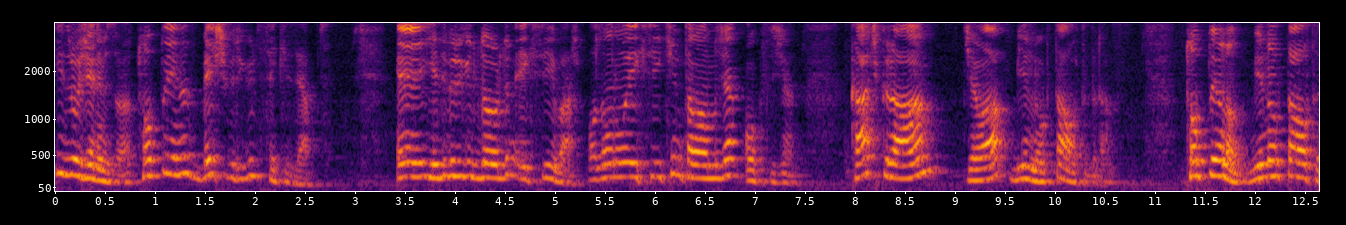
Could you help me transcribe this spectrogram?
Hidrojenimiz var. Toplayınız 5,8 yaptı. E 7,4'ün eksiği var. O zaman o eksiği kim tamamlayacak? Oksijen. Kaç gram? Cevap 1.6 gram. Toplayalım. 1.6,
